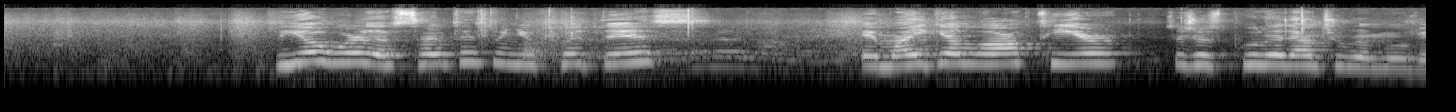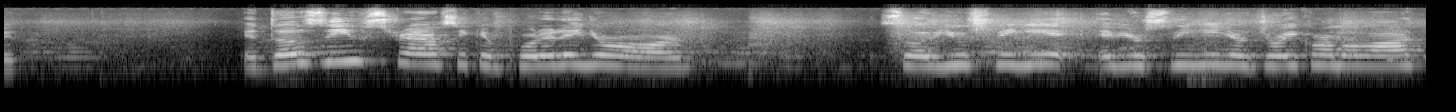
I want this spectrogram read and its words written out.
Be aware that sometimes when you put this, it might get locked here, so just pull it down to remove it. It does leave straps, you can put it in your arm. So if you're swinging it, if you're swinging your Joy-Con a lot,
